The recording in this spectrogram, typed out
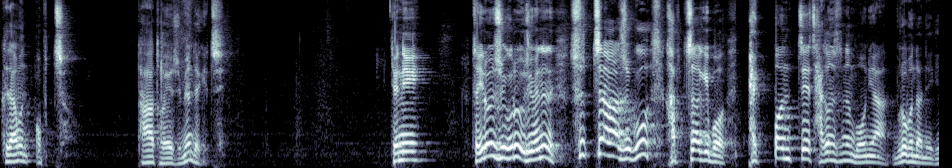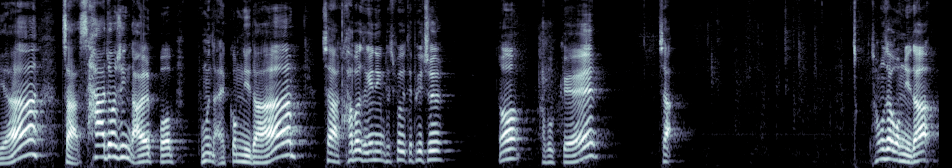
그 다음은 없죠. 다 더해주면 되겠지. 됐니? 자, 이런 식으로 요즘에는 숫자 가지고 갑자기 뭐 100번째 작은 수는 뭐냐 물어본다는 얘기야. 자, 사전식 나올 법 보면 알 겁니다. 자, 가봐 되겠니? 대표, 대표 기출. 어, 가볼게. 자, 성사고입니다.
